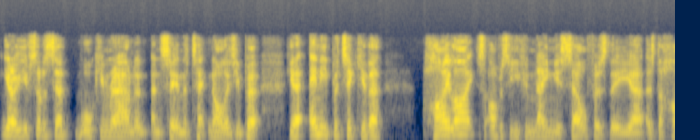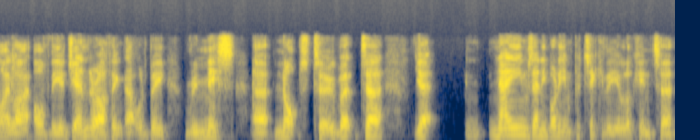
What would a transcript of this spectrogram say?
you know, you've sort of said walking around and, and seeing the technology, but yeah, any particular highlights? Obviously, you can name yourself as the uh, as the highlight of the agenda. I think that would be remiss uh, not to. But uh, yeah, names. Anybody in particular you're looking to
